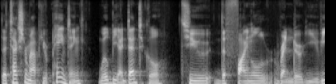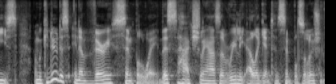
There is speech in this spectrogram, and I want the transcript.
the texture map you're painting will be identical to the final rendered UVs. And we can do this in a very simple way. This actually has a really elegant and simple solution.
